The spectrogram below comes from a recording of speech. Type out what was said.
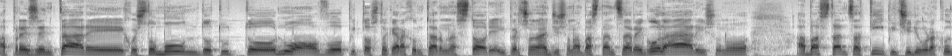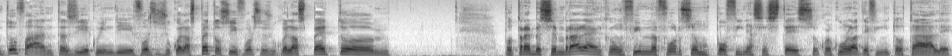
a presentare questo mondo tutto nuovo piuttosto che raccontare una storia. I personaggi sono abbastanza regolari, sono abbastanza tipici di un racconto fantasy e quindi forse su quell'aspetto sì, forse su quell'aspetto mm, potrebbe sembrare anche un film forse un po' fine a se stesso, qualcuno l'ha definito tale.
